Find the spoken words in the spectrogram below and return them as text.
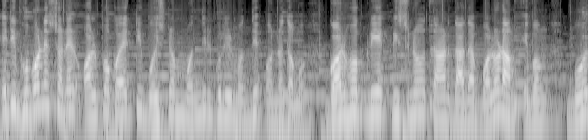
এটি ভুবনেশ্বরের অল্প কয়েকটি বৈষ্ণব মন্দিরগুলির মধ্যে অন্যতম। গর্ভগৃহে কৃষ্ণ তাঁর দাদা বলরাম এবং বোন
